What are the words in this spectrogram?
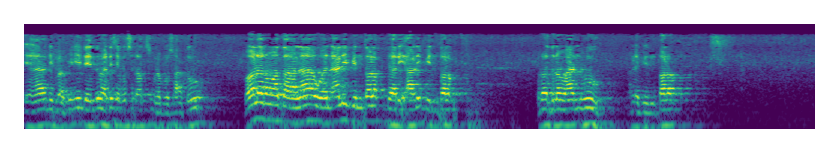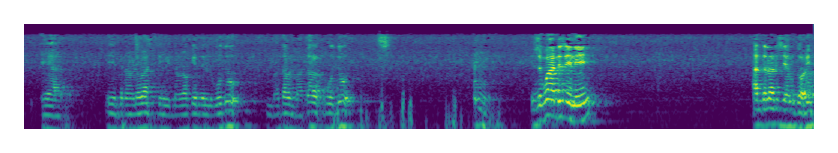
Ya, di bab ini dan itu hadis yang ke-191. Qala Allah Ta'ala wa Ali bin dari Ali bin Talq radhiyallahu anhu. Ali bin Ya, ini pernah lewat di Nawaqidil Wudu, batal-batal wudu. Di semua hadis ini adalah hadis yang dhaif.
